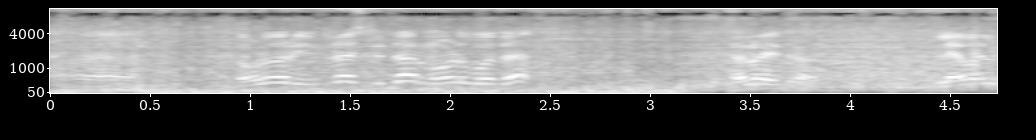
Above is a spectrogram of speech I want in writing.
ನೋಡೋರು ಇಂಟ್ರೆಸ್ಟ್ ಇದ್ದವ್ರು ನೋಡ್ಬೋದು. ಚಲೋ ಐತ್ರ ಲೆವೆಲ್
